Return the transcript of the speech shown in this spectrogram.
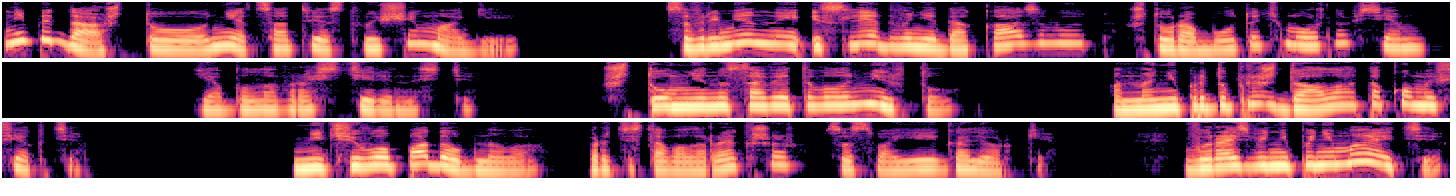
Не беда, что нет соответствующей магии. Современные исследования доказывают, что работать можно всем». Я была в растерянности. Что мне насоветовала Миртл? Она не предупреждала о таком эффекте. «Ничего подобного», — протестовал Рекшер со своей галерки. Вы разве не понимаете?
